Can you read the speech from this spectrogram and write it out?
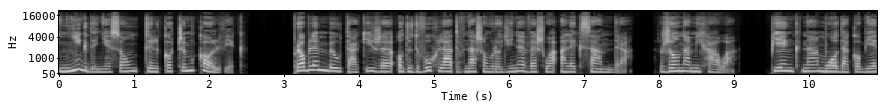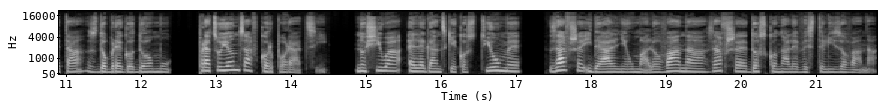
nigdy nie są tylko czymkolwiek. Problem był taki, że od dwóch lat w naszą rodzinę weszła Aleksandra, żona Michała, piękna, młoda kobieta z dobrego domu, pracująca w korporacji. Nosiła eleganckie kostiumy, zawsze idealnie umalowana, zawsze doskonale wystylizowana.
